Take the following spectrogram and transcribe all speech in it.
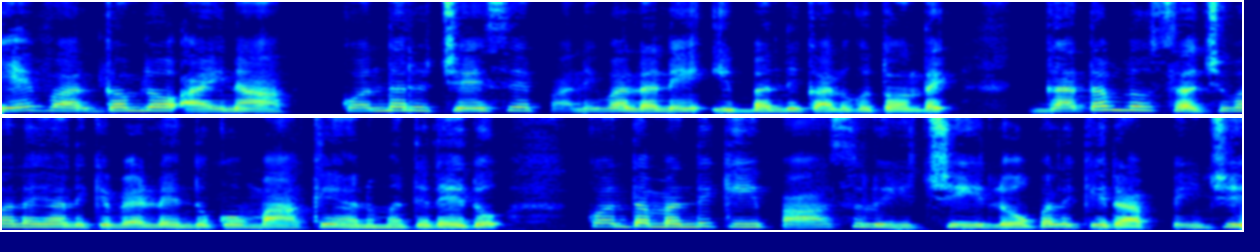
ఏ వర్గంలో అయినా కొందరు చేసే పని వల్లనే ఇబ్బంది కలుగుతోంది. గతంలో సచివాలయానికి వెళ్ళేందుకు మాకే అనుమతి లేదు. కొంతమందికి పాసులు ఇచ్చి లోపలికి రప్పించి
